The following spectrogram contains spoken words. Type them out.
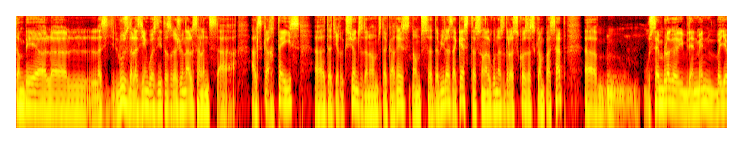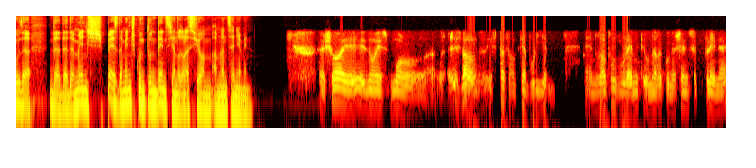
També eh, l'ús de les llengües dites regionals als cartells eh, de direccions, de noms de carrers, noms de viles. Aquestes són algunes de les coses que han passat. Eh, us sembla que, evidentment, veieu de, de, de, de menys pes, de menys contundència en relació amb, amb l'ensenyament? Això no és molt... És, és pas el que volíem Eh, nosaltres volem que una reconeixença plena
